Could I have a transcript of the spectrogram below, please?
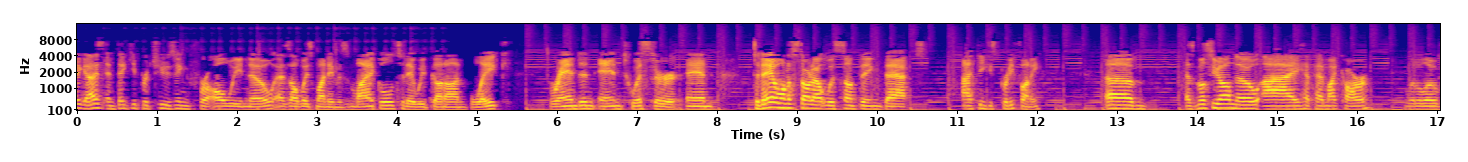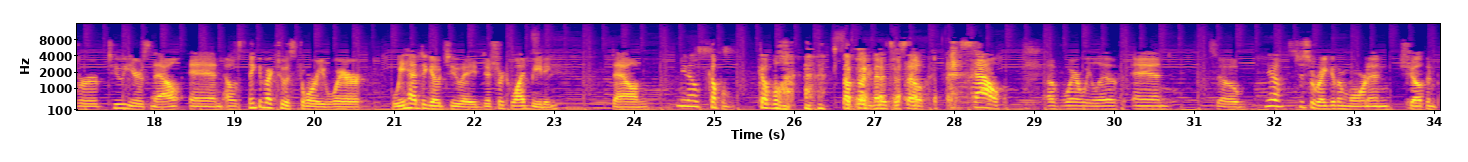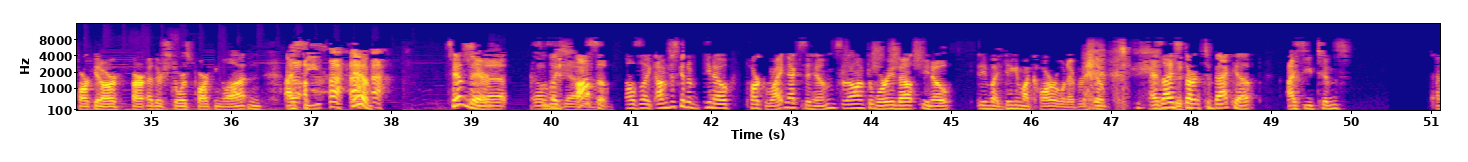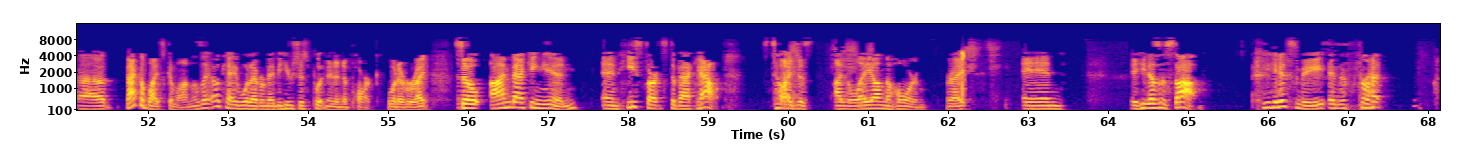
Hey guys, and thank you for choosing For All We Know. As always, my name is Michael. Today we've got on Blake, Brandon, and Twister. And today I want to start out with something that I think is pretty funny. Um, as most of y'all know, I have had my car a little over two years now, and I was thinking back to a story where we had to go to a district-wide meeting down, you know, a couple, couple, about 30 minutes or so south of where we live. And so, yeah, it's just a regular morning, show up and park at our, our other store's parking lot. And I see Tim, Tim there. I Oh was like, God. awesome. I was like, I'm just gonna, you know, park right next to him so I don't have to worry about, you know, anybody digging my car or whatever. So as I start to back up, I see Tim's uh, backup lights come on. I was like, okay, whatever. Maybe he was just putting it in a park, whatever, right? So I'm backing in and he starts to back out. So I just, I lay on the horn, right? And he doesn't stop. He hits me in the front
